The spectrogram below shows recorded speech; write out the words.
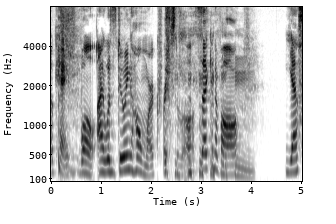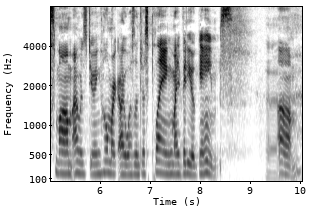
Okay, well, I was doing homework, first of all. Second of all, yes, mom, I was doing homework. I wasn't just playing my video games. um,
